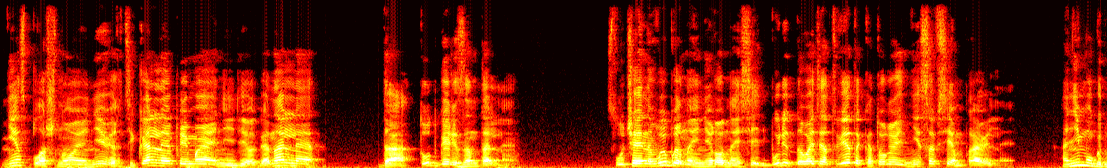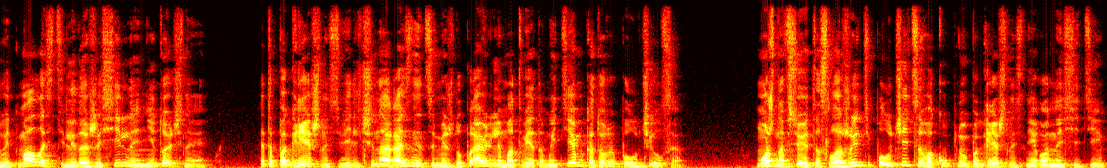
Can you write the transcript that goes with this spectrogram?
Не сплошное, не вертикальная прямая, не диагональная. Да, тут горизонтальная. Случайно выбранная нейронная сеть будет давать ответы, которые не совсем правильные. Они могут быть малость или даже сильно неточные. Это погрешность, величина разницы между правильным ответом и тем, который получился. Можно все это сложить и получить совокупную погрешность нейронной сети.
